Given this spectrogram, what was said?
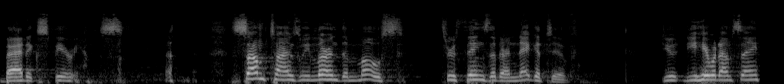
bad experience. Sometimes we learn the most through things that are negative. Do you, do you hear what I'm saying?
